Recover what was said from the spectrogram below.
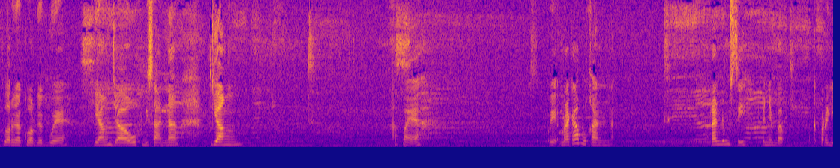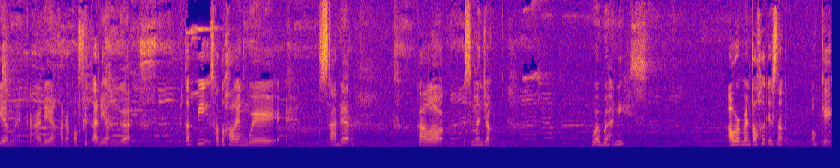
keluarga-keluarga gue yang jauh di sana yang apa ya mereka bukan random sih penyebab kepergian mereka. Ada yang karena covid ada yang enggak. Tapi satu hal yang gue sadar kalau semenjak wabah nih our mental health is not okay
